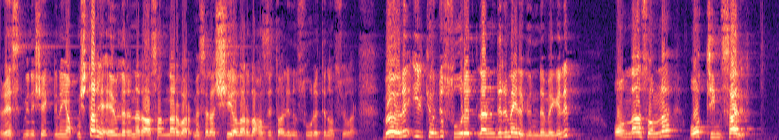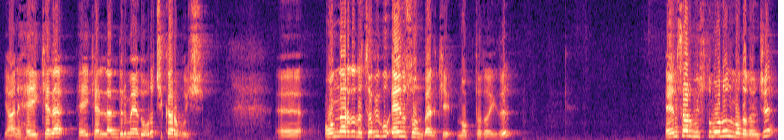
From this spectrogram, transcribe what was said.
resmini şeklini yapmışlar ya evlerine de asanlar var. Mesela Şialarda Hazreti Ali'nin suretini asıyorlar. Böyle ilk önce suretlendirmeyle gündeme gelip ondan sonra o timsal yani heykele heykellendirmeye doğru çıkar bu iş. Ee, onlarda da tabi bu en son belki noktadaydı. Ensar Müslüman olmadan önce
